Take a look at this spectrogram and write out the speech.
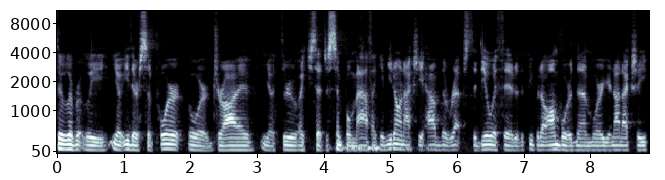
deliberately, you know, either support or drive. You know, through like you said, just simple math. Like if you don't actually have the reps to deal with it or the people to onboard them, where you're not actually,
